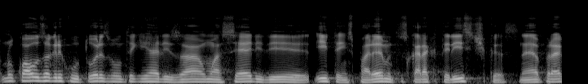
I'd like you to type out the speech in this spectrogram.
no qual os agricultores vão ter que realizar uma série de itens, parâmetros, características né, para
